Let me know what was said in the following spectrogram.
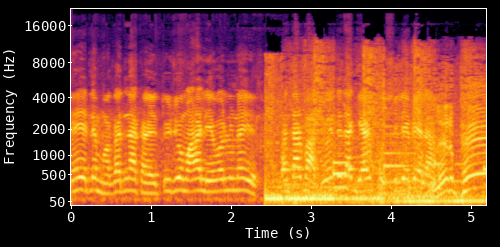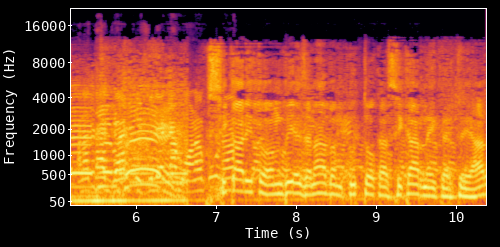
નહીં એટલે મગજ ના ખાય. તું જો મારા લેવલ નહીં. પણ તાર બાજુ તે તાર ઘેર પૂછી શિકાર નહીં કરતો યાર.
